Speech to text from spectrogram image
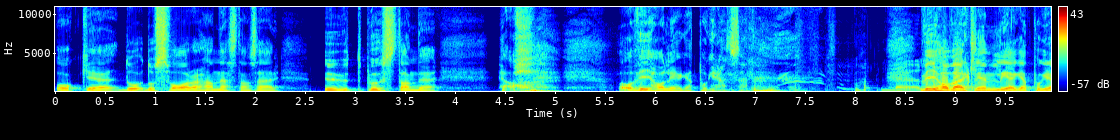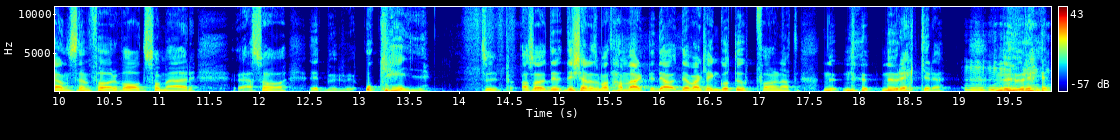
Och eh, då, då svarar han nästan så här utpustande, ja, ja vi har legat på gränsen. Vi har verkligen legat på gränsen för vad som är alltså, eh, okej. Typ. Alltså, det, det kändes som att han verkligen, det, har, det har verkligen gått upp för honom att nu, nu, nu räcker det. Nu,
